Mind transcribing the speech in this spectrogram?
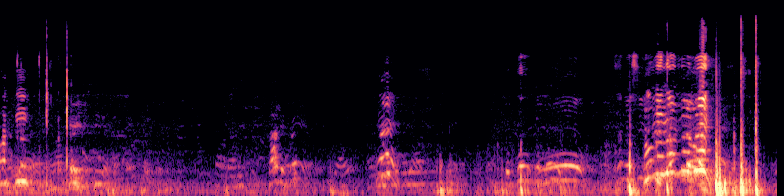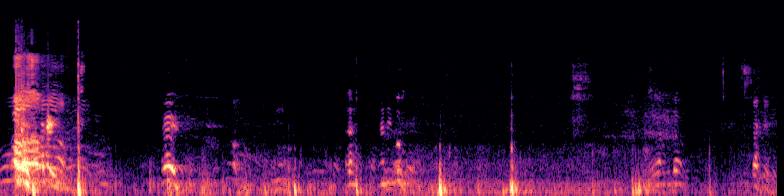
Aqui. Não, não, não, não, não. Oh, hey. Hey. Check it.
